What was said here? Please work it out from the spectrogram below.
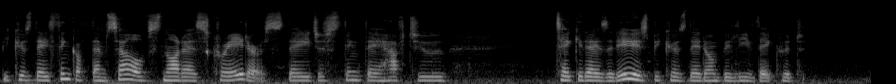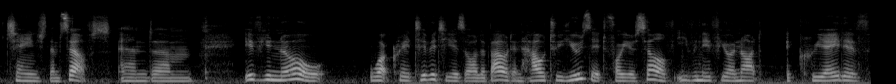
because they think of themselves not as creators. They just think they have to take it as it is because they don't believe they could change themselves. And um, if you know what creativity is all about and how to use it for yourself, even if you're not a creative,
